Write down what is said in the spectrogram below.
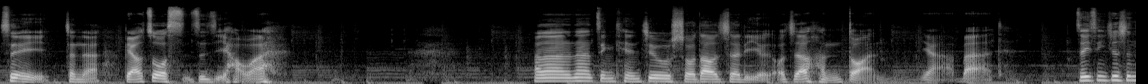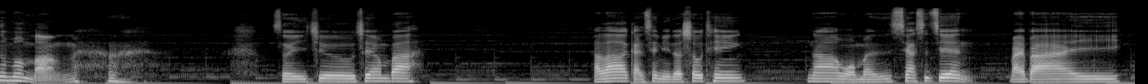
所以，真的不要作死自己，好吗？好了，那今天就说到这里。我知道很短呀，But 最近就是那么忙，唉，所以就这样吧。好啦，感谢你的收听，那我们下次见。拜拜。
